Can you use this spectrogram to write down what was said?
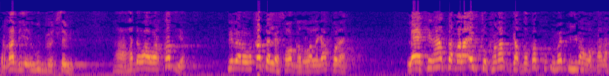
warqadiiya igu buuxsami hadda waa warqadya hadii la warqada le soo gado waa lagaa qoraa لكن هذا ملائكته كما قد ضدت ما ديما وخلا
